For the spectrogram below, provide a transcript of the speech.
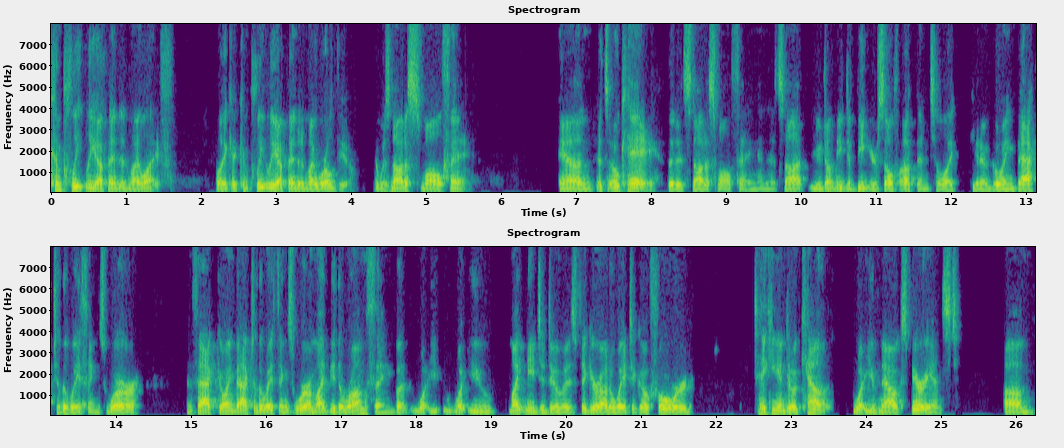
completely upended my life. Like it completely upended my worldview. It was not a small thing and it's okay that it's not a small thing and it's not you don't need to beat yourself up into like you know going back to the way things were. In fact going back to the way things were might be the wrong thing but what you what you might need to do is figure out a way to go forward taking into account what you've now experienced. Um,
